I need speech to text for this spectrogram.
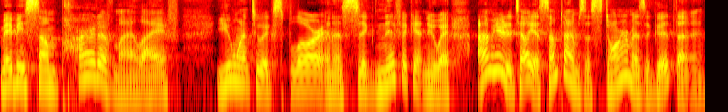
maybe some part of my life you want to explore in a significant new way. I'm here to tell you sometimes a storm is a good thing.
